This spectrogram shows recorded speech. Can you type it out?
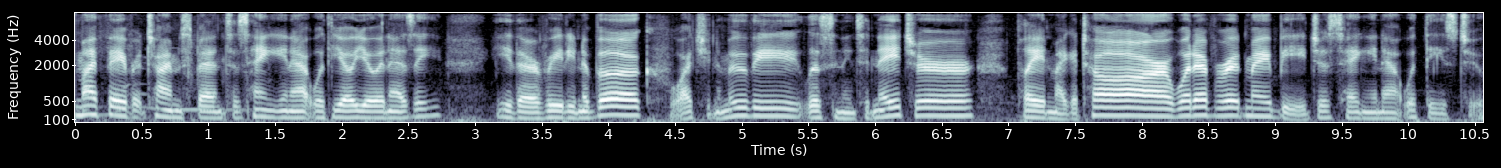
My favorite time spent is hanging out with Yo Yo and Ezzie, either reading a book, watching a movie, listening to nature, playing my guitar, whatever it may be, just hanging out with these two.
